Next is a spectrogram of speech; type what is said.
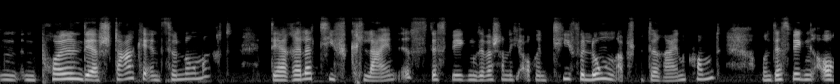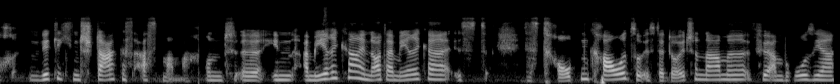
ein Pollen, der starke Entzündung macht, der relativ klein ist, deswegen sehr wahrscheinlich auch in tiefe Lungenabschnitte reinkommt und deswegen auch wirklich ein starkes Asthma macht. Und äh, in Amerika, in Nordamerika ist das Traupenkraut, so ist der deutsche Name für Ambrosia,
